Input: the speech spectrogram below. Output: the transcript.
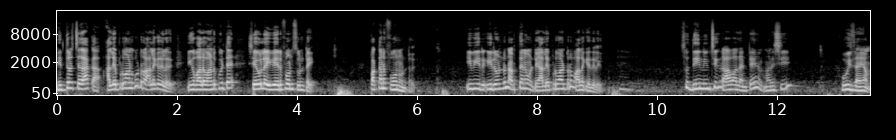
నిద్ర వచ్చేదాకా వాళ్ళు ఎప్పుడు అనుకుంటారు వాళ్ళకే తెలియదు. ఇంకా వాళ్ళు అనుకుంటే చెవులో ఇవి ఇయర్ ఫోన్స్ ఉంటాయి. పక్కన ఫోన్ ఉంటుంది. ఇవి ఈ రెండు నడుతూనే ఉంటాయి. వాళ్ళు ఎప్పుడు అంటారో వాళ్ళకే తెలియదు. సో దీని నుంచి రావాలంటే మనిషి హూ ఇస్ ఐఎమ్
